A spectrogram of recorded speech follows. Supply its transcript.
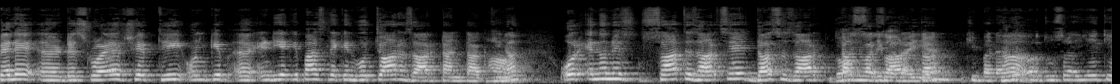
पहले डिस्ट्रॉयर शिप थी उनके इंडिया के पास लेकिन वो चार हज़ार टन तक थी हाँ। ना और इन्होंने सात हज़ार से दस हज़ार टन वाली बनाई है। की बनाई हाँ। और दूसरा ये कि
